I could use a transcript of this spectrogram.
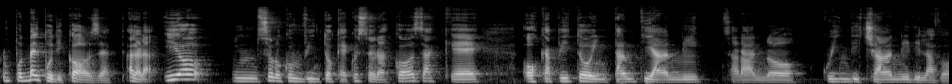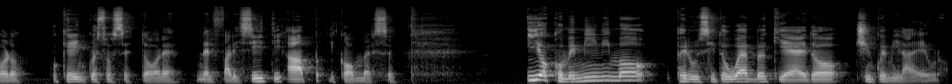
Un po', bel po' di cose. Allora, io mh, sono convinto che questa è una cosa che ho capito in tanti anni, saranno 15 anni di lavoro, ok, in questo settore, nel fare siti, app, e-commerce. Io come minimo per un sito web chiedo 5.000 euro.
